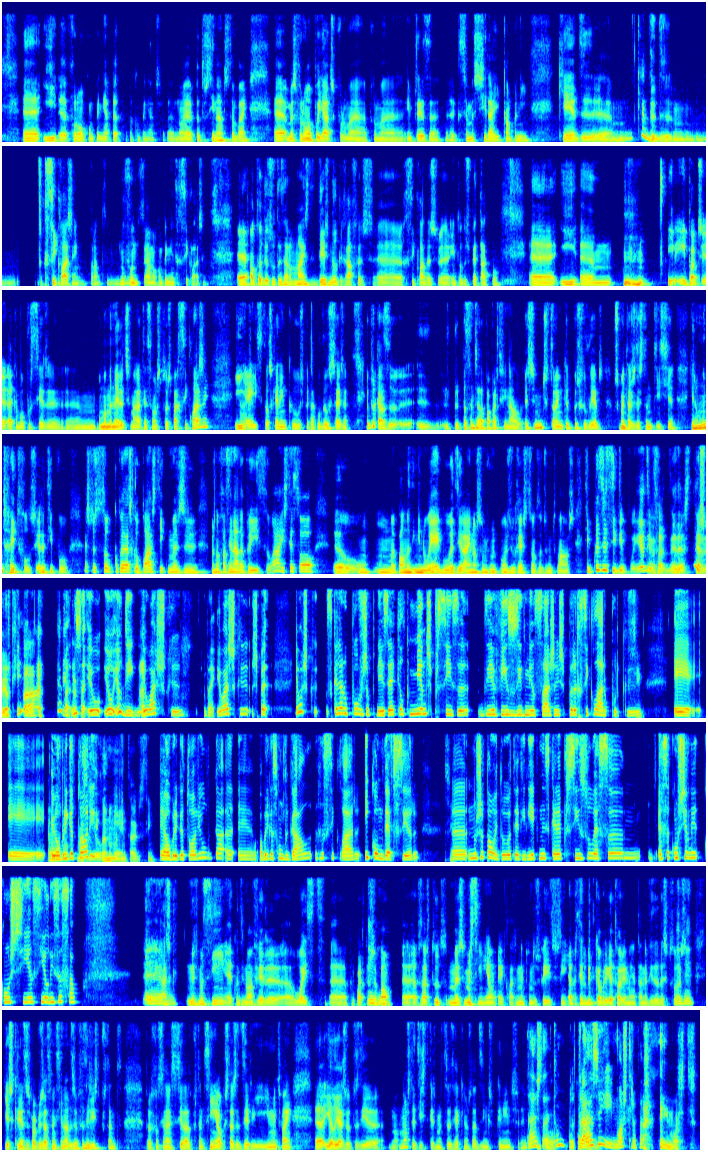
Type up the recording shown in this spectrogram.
eh, e eh, foram acompanha- a- acompanhados, eh, não é patrocinados também, eh, mas foram apoiados por uma, por uma empresa eh, que se chama Shirai Company, que é de, eh, que é de, de reciclagem, pronto, no Uhum. fundo é uma companhia de reciclagem. Eh, ao todo, eles utilizaram mais de 10 mil garrafas eh, recicladas eh, em todo o espetáculo. Eh, e, ehm, e, e pronto, acabou por ser eh, uma maneira de chamar a atenção às pessoas para a reciclagem. E Claro. é isso que eles querem que o espetáculo deles seja. Eu, por acaso, eh, eh, passando já para a parte final, achei muito estranho que eu depois fui ler os comentários desta notícia e eram muito hatefuls. Era tipo, as pessoas são completamente com o plástico, mas, eh, mas não fazem nada para isso. Ah, isto é só um- uma palmadinha no ego a dizer, ai, nós somos muito bons e o resto são todos muito maus. Tipo, coisas assim. Tipo, eu digo, meu Deus, internet está- Epá, não sei, eu, eu, eu digo, eu acho que, bem, eu acho que, eu acho que se calhar o povo japonês é aquele que menos precisa de avisos e de mensagens para reciclar, porque Sim, é, é, é um é obrigatório, no mundo é, inteiro, sim. é obrigatório, é obrigação legal reciclar e como deve ser ah, no Japão. Então eu até diria que nem sequer é preciso essa, essa conscien- consciencialização. Eh, Ah. Acho que mesmo assim eh, continua a haver eh, waste eh, por parte do Uhum. Japão, eh, apesar de tudo, mas, mas sim, é, um- é claramente um dos países, sim, a partir do momento que é obrigatório, não é? está na vida das pessoas Uhum. e as crianças próprias já são ensinadas a fazer isto, portanto, para funcionar em sociedade. Portanto, sim, é o que estás a dizer e, e muito bem. E aliás, eu trazia, não, não estatísticas, mas trazia aqui uns dadozinhos pequeninos. eh, que Dá, dá. comprovam- Então comprovam- traz e mostra, vá. e mostres.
